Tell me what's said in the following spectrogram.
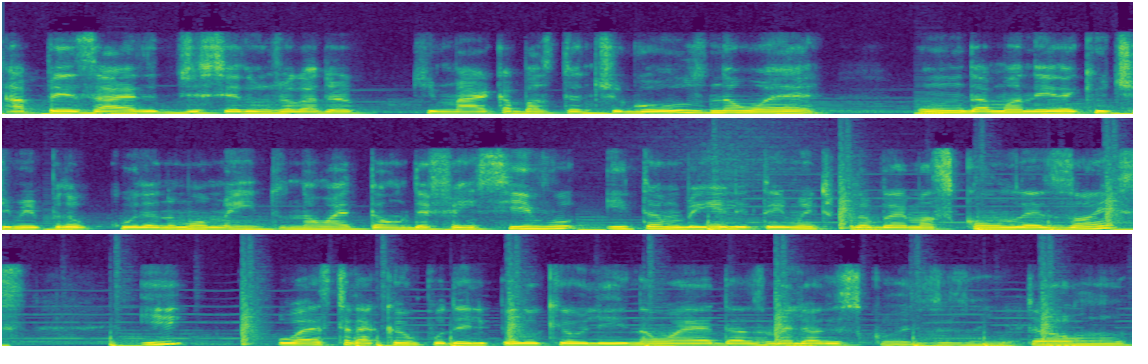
apesar de ser um jogador que marca bastante gols, não é um da maneira que o time procura no momento. Não é tão defensivo e também ele tem muitos problemas com lesões e o extra-campo dele, pelo que eu li, não é das melhores coisas. Então,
